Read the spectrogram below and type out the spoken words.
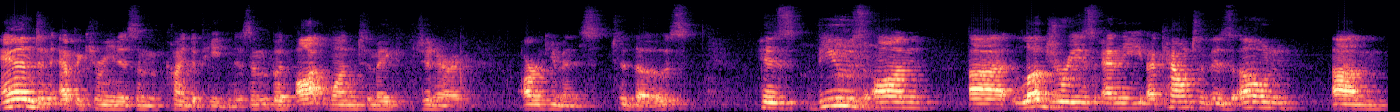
and an Epicureanism kind of hedonism, but ought one to make generic arguments to those. His views on uh, luxuries and the account of his own um,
